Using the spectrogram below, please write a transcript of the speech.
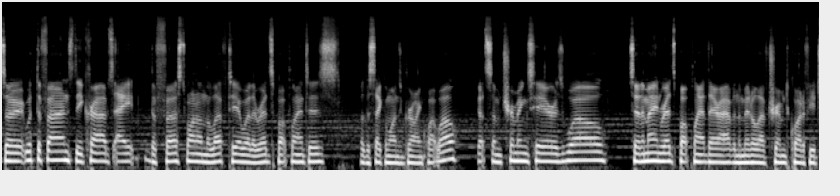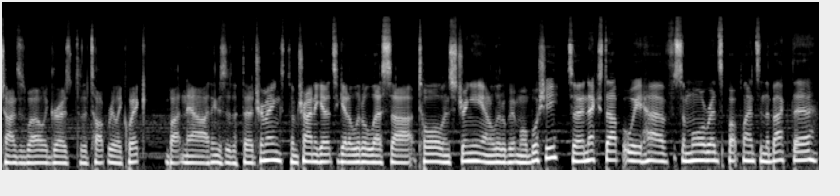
So with the ferns, the crabs ate the first one on the left here where the red spot plant is, but the second one's growing quite well. Got some trimmings here as well. So the main red spot plant there I have in the middle, I've trimmed quite a few times as well. It grows to the top really quick. But now I think this is the third trimming. So I'm trying to get it to get a little less uh, tall and stringy and a little bit more bushy. So next up we have some more red spot plants in the back there.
